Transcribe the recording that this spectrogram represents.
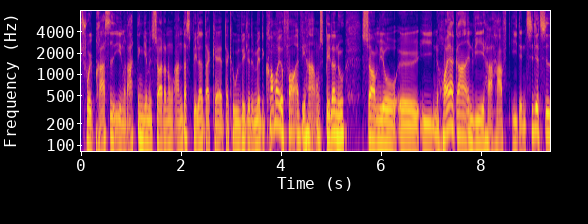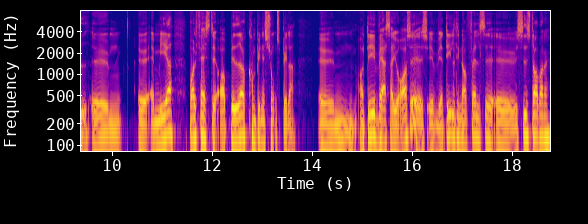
trykke presset i en retning, jamen så er der nogle andre spillere, der kan, der kan udvikle det. Men det kommer jo for, at vi har nogle spillere nu, som jo øh, i en højere grad, end vi har haft i den tidligere tid, øh, øh, er mere boldfaste og bedre kombinationsspillere. Øhm, og det værer sig jo også, øh, jeg deler din opfattelse, øh, sidestopperne,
